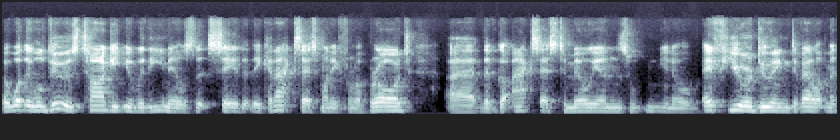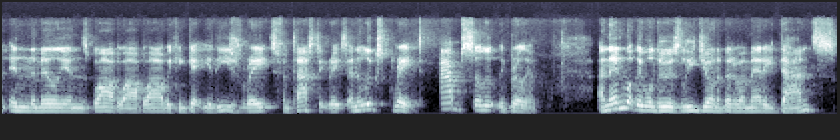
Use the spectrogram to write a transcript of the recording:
but what they will do is target you with emails that say that they can access money from abroad. Uh, they've got access to millions. You know, if you're doing development in the millions, blah, blah, blah, we can get you these rates, fantastic rates. And it looks great, absolutely brilliant. And then what they will do is lead you on a bit of a merry dance.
